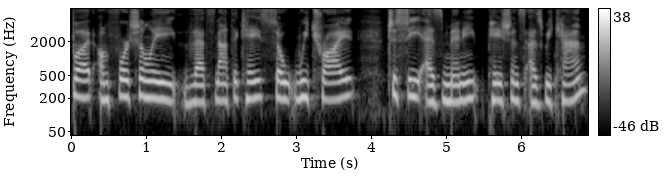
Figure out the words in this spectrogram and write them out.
but unfortunately, that's not the case. So we try to see as many patients as we can,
